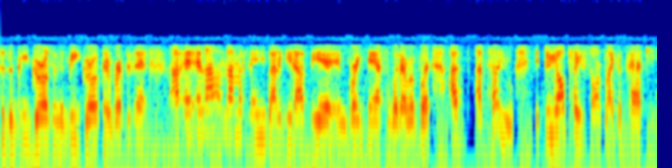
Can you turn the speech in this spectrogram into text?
to the B girls and the B girls that represent. Uh, and, and I'm not saying you got to get out there and break dance or whatever, but I I tell you, do y'all play songs like Apache?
